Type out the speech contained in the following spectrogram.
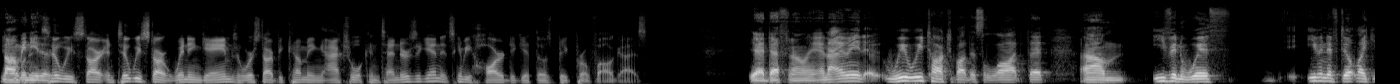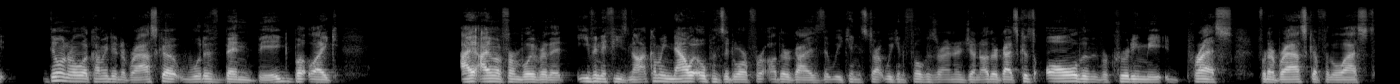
You no, know, I mean, until we start until we start winning games and we start becoming actual contenders again, it's gonna be hard to get those big profile guys. Yeah, definitely. And I mean, we we talked about this a lot that um, even with even if like Dylan Raiola coming to Nebraska would have been big, but like I, I'm a firm believer that even if he's not coming, now it opens the door for other guys that we can start. We can focus our energy on other guys because all the recruiting meet, press for Nebraska for the last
